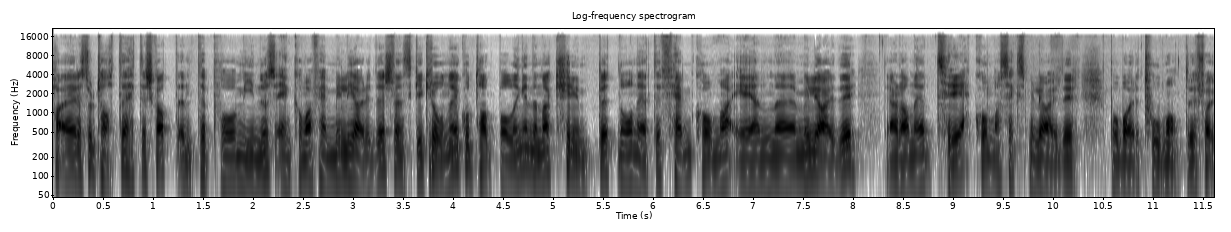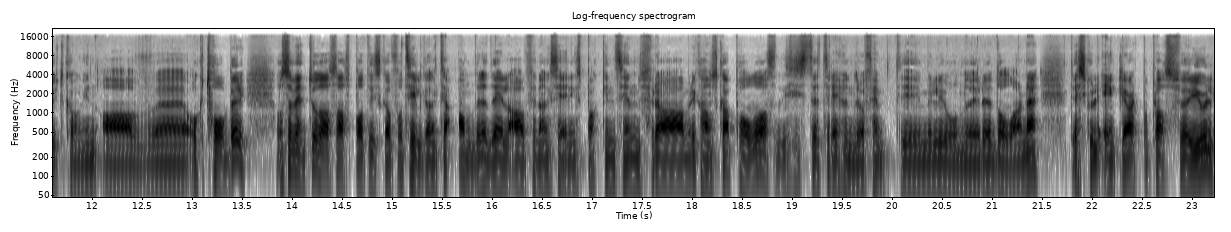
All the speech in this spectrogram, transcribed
Resultatet etter skatt endte på minus 1,5 milliarder svenske kroner. Kontantbeholdningen har krympet nå ned til 5,1 milliarder. Det er da ned 3,6 milliarder på bare to måneder fra utgangen av eh, oktober. Og så venter jo da SAS på at de skal få tilgang til andre del av finansieringspakken sin fra amerikanske Apollo, altså de siste 350 millioner dollarene. Det skulle egentlig vært på plass før jul,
